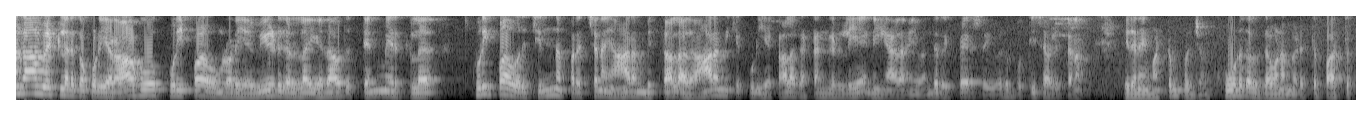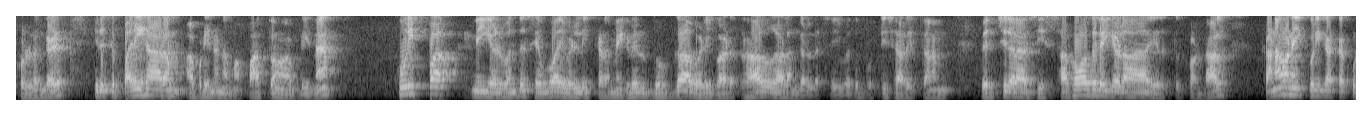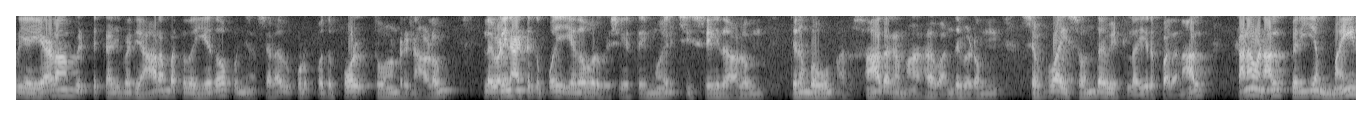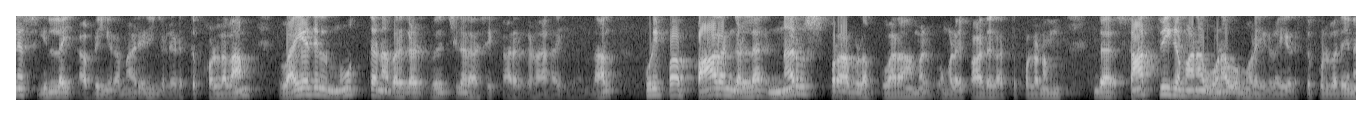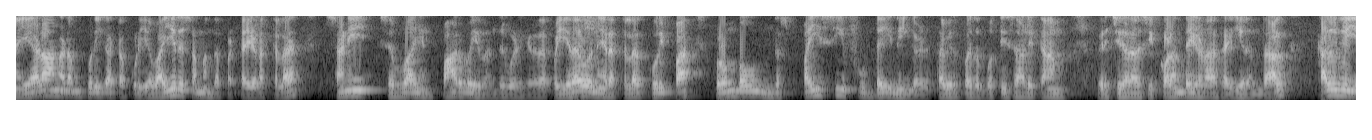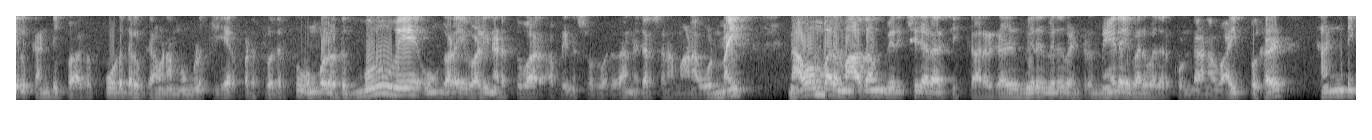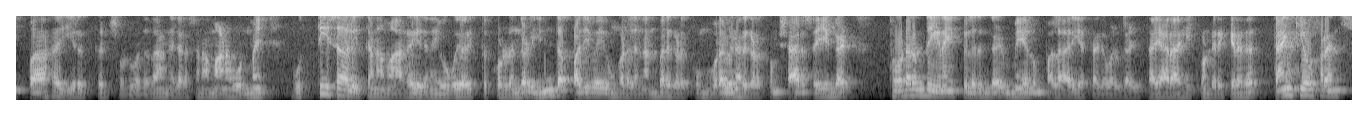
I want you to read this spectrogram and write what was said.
நான்காம் வீட்டில் இருக்கக்கூடிய ராகு குறிப்பாக உங்களுடைய வீடுகளில் ஏதாவது தென்மேற்கில் குறிப்பாக ஒரு சின்ன பிரச்சனை ஆரம்பித்தால் அது ஆரம்பிக்கக்கூடிய காலகட்டங்கள்லேயே நீங்கள் அதனை வந்து ரிப்பேர் செய்வது புத்திசாலித்தனம். இதனை மட்டும் கொஞ்சம் கூடுதல் கவனம் எடுத்து பார்த்து கொள்ளுங்கள். இதுக்கு பரிகாரம் அப்படின்னு நம்ம பார்த்தோம் அப்படின்னா குறிப்பாக நீங்கள் வந்து செவ்வாய் வெள்ளிக்கிழமைகளில் துர்கா வழிபாடு ராகு காலங்களில் செய்வது புத்திசாலித்தனம். விருச்சிக ராசி சகோதரிகளாக எடுத்துக்கொண்டால் கணவனை குறிகாட்டக்கூடிய ஏழாம் வீட்டுக்கு அதிபதி ஆரம்பத்தில் ஏதோ கொஞ்சம் செலவு கொடுப்பது போல் தோன்றினாலும் இல்லை வெளிநாட்டுக்கு போய் ஏதோ ஒரு விஷயத்தை முயற்சி செய்தாலும் திரும்பவும் அது சாதகமாக வந்துவிடும். செவ்வாய் சொந்த வீட்டில் இருப்பதனால் கணவனால் பெரிய மைனஸ் இல்லை அப்படிங்கிற மாதிரி நீங்கள் எடுத்துக்கொள்ளலாம் வயதில் மூத்த நபர்கள் விருச்சிக ராசிக்காரர்களாக இருந்தால் குறிப்பாக பாதங்களில் நர்வ்ஸ் ப்ராப்ளம் வராமல் உங்களை பாதுகாத்து கொள்ளணும். இந்த சாத்வீகமான உணவு முறைகளை எடுத்துக்கொள்வது என ஏழாம் இடம் குறிகாட்டக்கூடிய வயிறு சம்பந்தப்பட்ட இடத்துல சனி செவ்வாயின் பார்வை வந்து விழுகிறது. அப்போ இரவு நேரத்தில் குறிப்பாக ரொம்பவும் இந்த ஸ்பைசி ஃபுட்டை நீங்கள் தவிர்ப்பது புத்திசாலித்தனம். விருச்சிகராசி குழந்தைகளாக இருந்தால் கல்வியில் கண்டிப்பாக கூடுதல் கவனம் உங்களுக்கு ஏற்படுத்துவதற்கு உங்களது குருவே உங்களை வழிநடத்துவார் அப்படின்னு சொல்வது தான் நிதர்சனமான உண்மை. நவம்பர் மாதம் விருச்சிக ராசிக்காரர்கள் விறுவிறுவென்று மேலே வருவதற்குண்டான வாய்ப்புகள் கண்டிப்பாக இருக்குன்னு சொல்வது தான் நிதர்சனமான உண்மை. புத்திசாலித்தனமாக இதனை உபயோகித்துக் கொள்ளுங்கள். இந்த பதிவை உங்களது நண்பர்களுக்கும் உறவினர்களுக்கும் ஷேர் செய்யுங்கள். தொடர்ந்து இணைப்பில் இருங்கள் மேலும் பல அரிய தகவல்கள் தயாராகி கொண்டிருக்கிறது. Thank you friends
